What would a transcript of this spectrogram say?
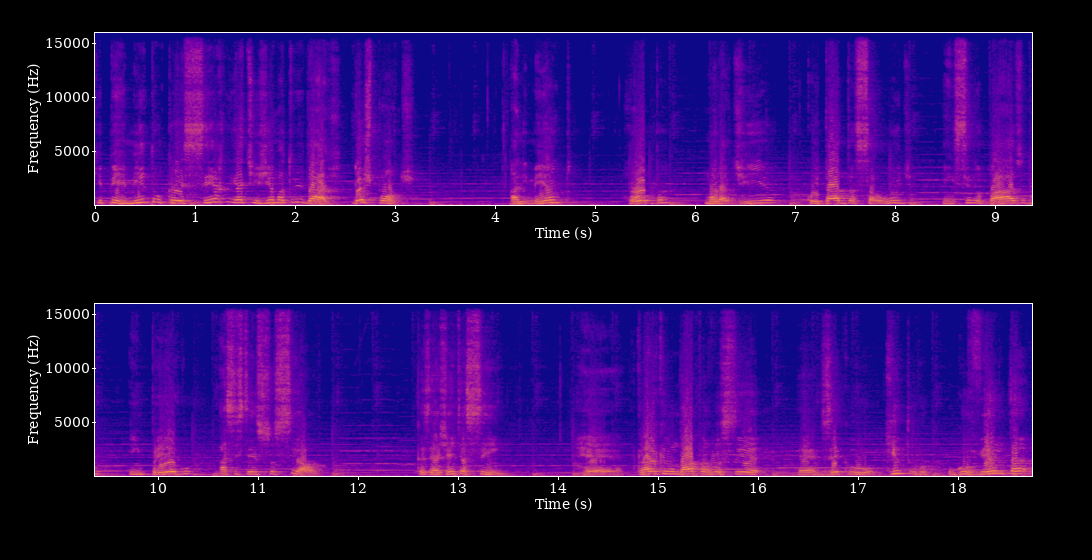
que permitam crescer e atingir a maturidade. Dois pontos: alimento, roupa, moradia, cuidado da saúde, ensino básico, emprego, assistência social. Quer dizer, a gente assim, é, claro que não dá para você é, dizer que o, quinto, o, o governo tá,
